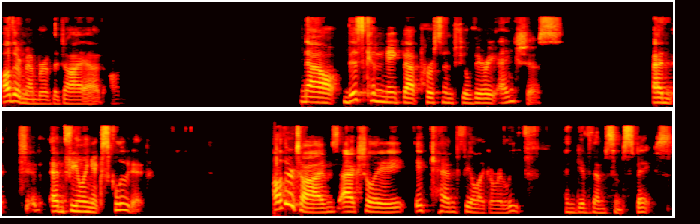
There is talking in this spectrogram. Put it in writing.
other member of the dyad on. Now, this can make that person feel very anxious and and feeling excluded. Other times, actually, it can feel like a relief and give them some space.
